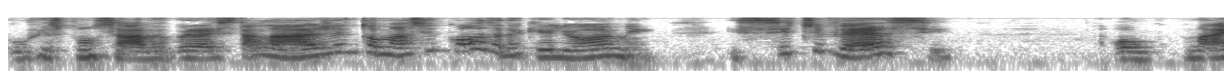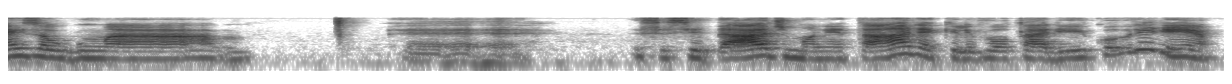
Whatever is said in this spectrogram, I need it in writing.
o responsável pela estalagem tomasse conta daquele homem. E se tivesse mais alguma é, necessidade monetária, que ele voltaria e cobriria.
